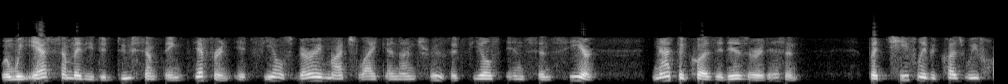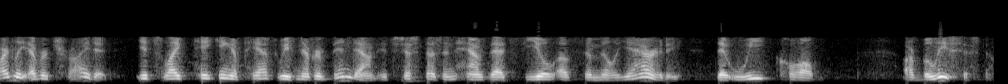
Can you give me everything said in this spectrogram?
When we ask somebody to do something different, it feels very much like an untruth. It feels insincere, not because it is or it isn't, but chiefly because we've hardly ever tried it. it's like taking a path we've never been down. It just doesn't have that feel of familiarity that we call our belief system.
